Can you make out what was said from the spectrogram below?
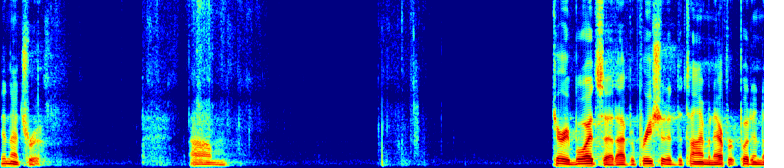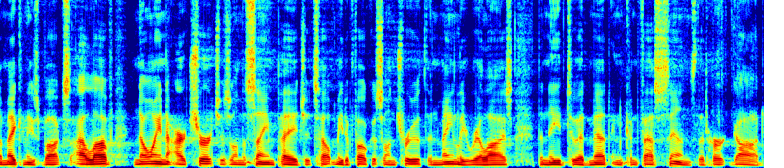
Isn't that true? Um, Terry Boyd said, I've appreciated the time and effort put into making these books. I love knowing our church is on the same page. It's helped me to focus on truth and mainly realize the need to admit and confess sins that hurt God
